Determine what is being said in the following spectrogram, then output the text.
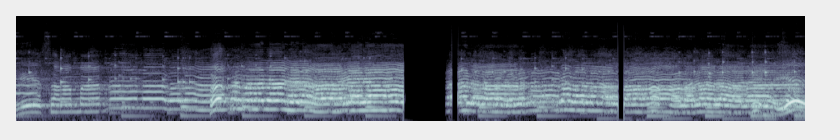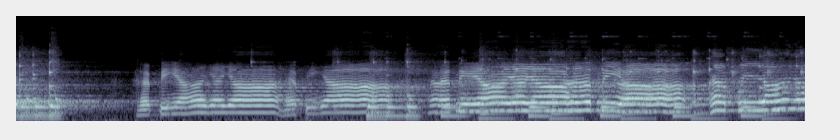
เฮสลามาลาลาลาลาลาลาลา Happy ya ya ya Happy ya Happy ya ya ya Happy ya แฮปปี้ยายา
